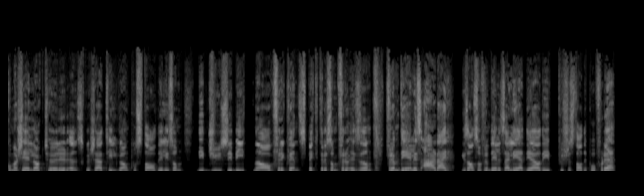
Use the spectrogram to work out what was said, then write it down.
Kommersielle aktører ønsker seg tilgang på stadig liksom de juicy bitene av frekvensspekteret som, som fremdeles er der, som fremdeles er ledige, og de pusher stadig på for det.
